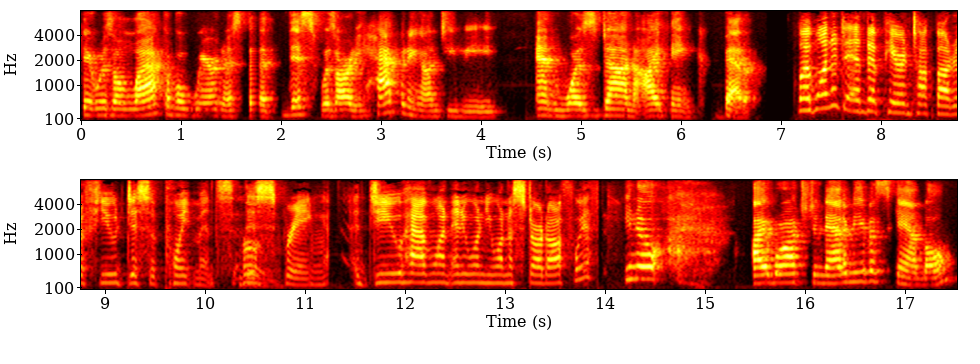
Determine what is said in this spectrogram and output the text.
there was a lack of awareness that this was already happening on TV and was done, I think, better. Well, I wanted to end up here and talk about a few disappointments this oh. spring. Do you have one? Anyone you want to start off with? You know, I watched Anatomy of a Scandal,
